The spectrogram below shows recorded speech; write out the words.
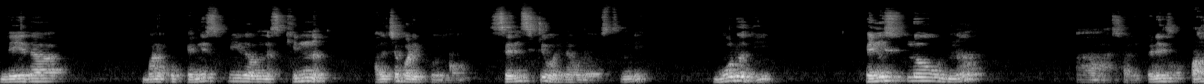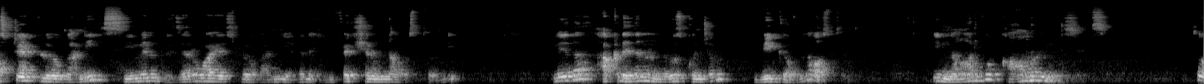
లేదా మనకు పెనిస్ మీద ఉన్న స్కిన్ పలచబడిపోయి సెన్సిటివ్ అయినా కూడా వస్తుంది. మూడోది పెనిస్లో ఉన్న సారీ పెనిస్ ప్రాస్టేట్లో కానీ సీమెన్ రిజర్వాయర్స్లో కానీ ఏదైనా ఇన్ఫెక్షన్ ఉన్నా వస్తుంది. లేదా అక్కడ ఏదైనా నర్వ్స్ కొంచెం వీక్గా ఉన్నా వస్తుంది. ఈ నాలుగు కామన్ రీజన్స్ సో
